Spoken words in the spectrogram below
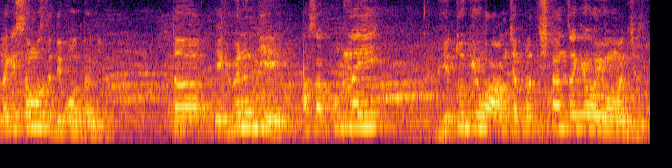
लगेच समजतं ते बोलताना. तर एक विनंती आहे असा कुठलाही हेतू किंवा आमच्या प्रतिष्ठानचा किंवा युवमंचचा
